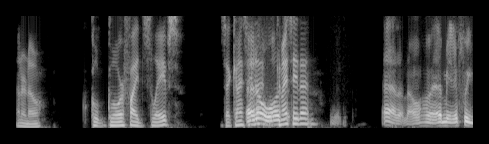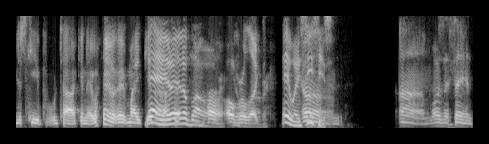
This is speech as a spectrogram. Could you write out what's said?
I don't know, gl- glorified slaves. Is that can I say I know, that? well, can I say that? I don't know. I mean, if we just keep talking, it, it might get Yeah, uh, it'll, it'll blow uh, over. It'll blow overlooked. over. Anyway, Cici's. Um, um, what was I saying?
